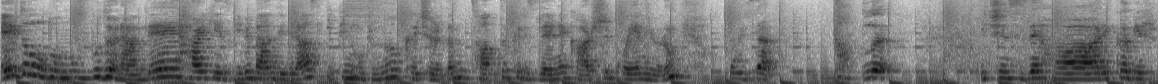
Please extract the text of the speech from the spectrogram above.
Evde olduğumuz bu dönemde herkes gibi ben de biraz ipin ucunu kaçırdım. Tatlı krizlerine karşı koyamıyorum. O yüzden tatlı için size harika bir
